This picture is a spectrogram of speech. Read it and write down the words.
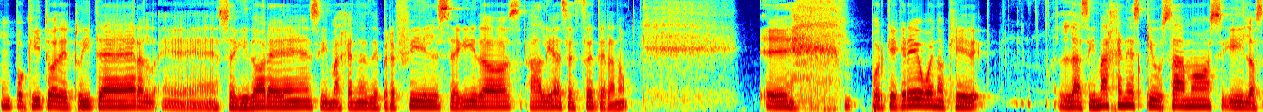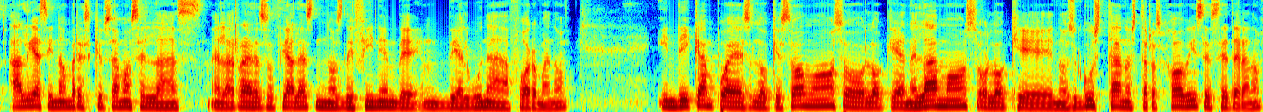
un poquito de Twitter, eh, seguidores, imágenes de perfil, seguidos, alias, etcétera, ¿no? Eh, porque creo, bueno, que las imágenes que usamos y los alias y nombres que usamos en las, redes sociales nos definen de, alguna forma, ¿no? Indican pues lo que somos o lo que anhelamos o lo que nos gusta, nuestros hobbies, etcétera, ¿no?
